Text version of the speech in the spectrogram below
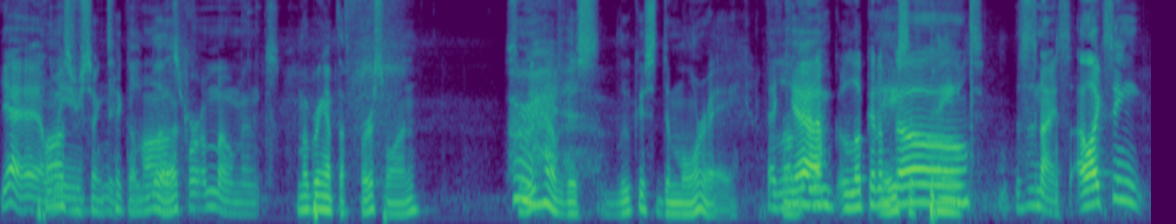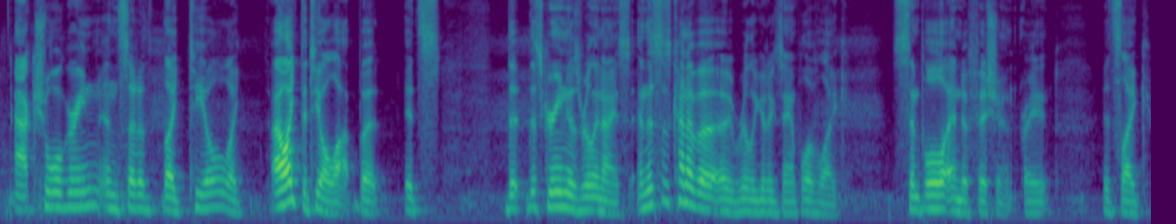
yeah, yeah. yeah, let Pause me- for a second, take a pause look. for a moment. I'm gonna bring up the first one. So we have this Lucas Demore, Look yeah. at him! Look at him Ace go! of Paint. This is nice. I like seeing actual green instead of like teal. Like I like the teal a lot, but it's th- this green is really nice, and this is kind of a, a really good example of like simple and efficient, right? It's like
